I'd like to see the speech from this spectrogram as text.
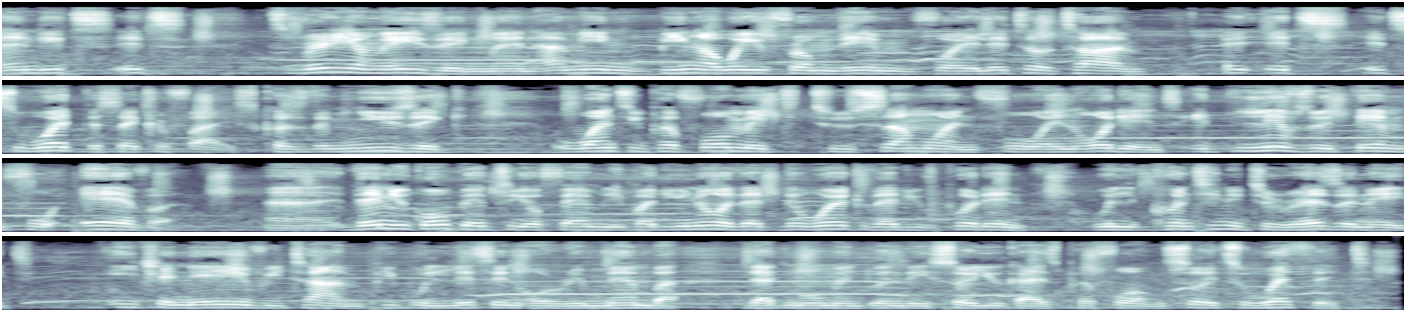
And it's, it's, it's very amazing, man. I mean, being away from them for a little time, it, it's, it's worth the sacrifice because the music, once you perform it to someone for an audience, it lives with them forever. Uh, then you go back to your family, but you know that the work that you've put in will continue to resonate each and every time people listen or remember that moment when they saw you guys perform. So it's worth it.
